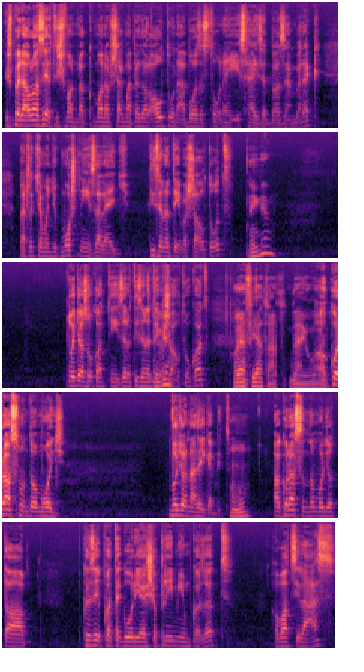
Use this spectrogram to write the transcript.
És például azért is vannak manapság már például autónál borzasztó nehéz helyzetben az emberek, mert hogyha mondjuk most nézel egy 15 éves autót, Igen? Vagy azokat nézel, a 15 éves autókat, Olyan fiatalt? De jó. akkor azt mondom, hogy vagy annál régebbit. Uh-huh. Akkor azt mondom, hogy ott a középkategória és a prémium között, ha vacilálsz,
